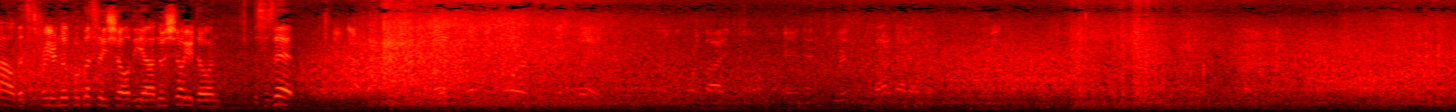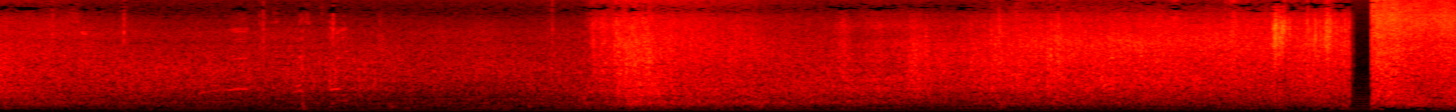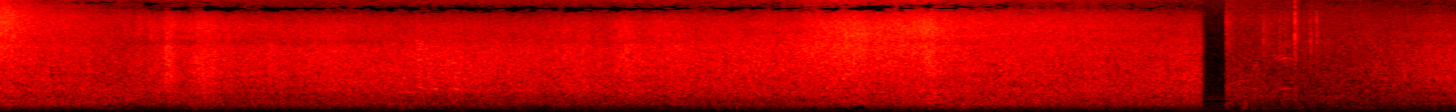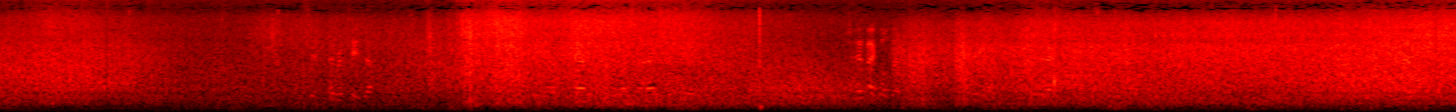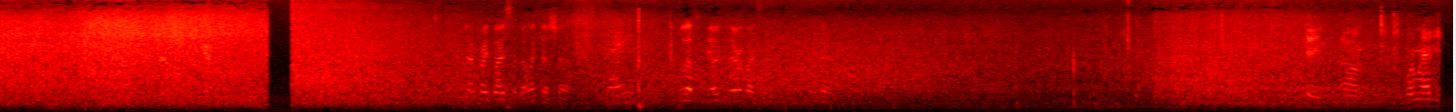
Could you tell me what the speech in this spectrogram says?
Wow, this is for your new publicity show, the uh, new show you're doing. This is it. Right bicep, I like that shot. Right? Left, the other, the other bicep. Right there. Okay,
